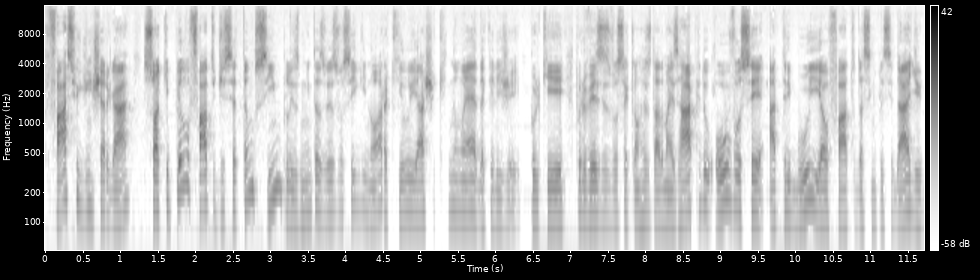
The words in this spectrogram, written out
fácil de enxergar, só que pelo fato de ser tão simples, muitas vezes você ignora aquilo e acha que não é daquele jeito. Porque por vezes você quer um resultado mais rápido ou você atribui ao fato da simplicidade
